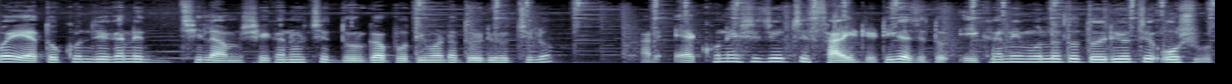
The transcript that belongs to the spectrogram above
ভাই, এতক্ষণ যেখানে ছিলাম, সেখানে হচ্ছে দুর্গা প্রতিমাটা তৈরি হচ্ছিল। আর এখন এসেছে হচ্ছে সাইডে, ঠিক আছে? তো এখানে মূলত তৈরি হচ্ছে অসুর।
